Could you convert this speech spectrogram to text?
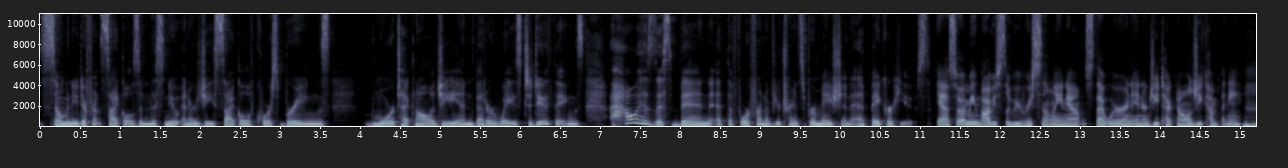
so many different cycles, and this new energy cycle, of course, brings more technology and better ways to do things. How has this been at the forefront of your transformation at Baker Hughes? Yeah, so I mean, obviously we recently announced that we're an energy technology company, mm-hmm.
